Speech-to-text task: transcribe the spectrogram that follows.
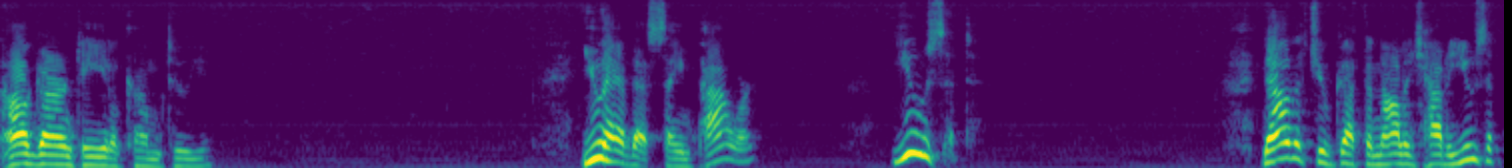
I'll guarantee it'll come to you. You have that same power. Use it. Now that you've got the knowledge how to use it,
